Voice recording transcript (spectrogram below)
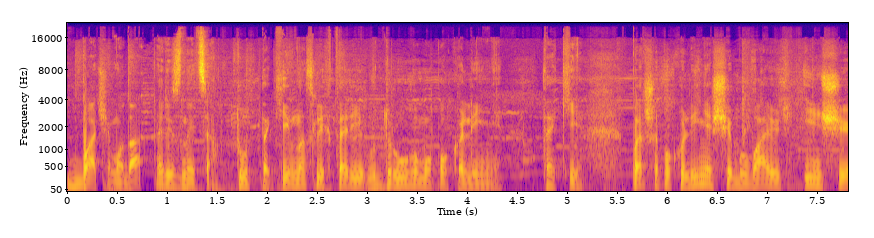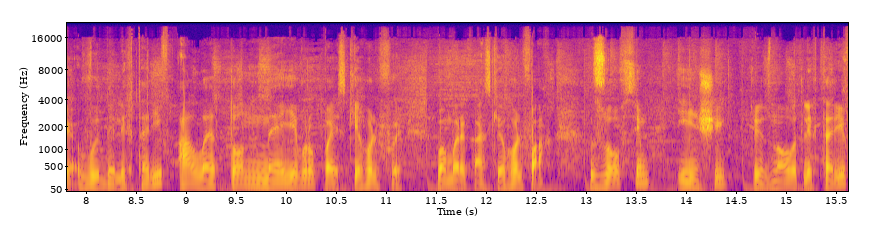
Бачимо, да? різниця. Тут такі в нас ліхтарі, в другому поколінні такі. перше покоління ще бувають інші види ліхтарів, але то не європейські гольфи. В американських гольфах зовсім інший різновид ліхтарів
